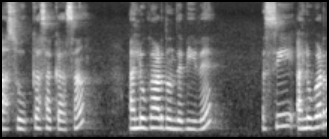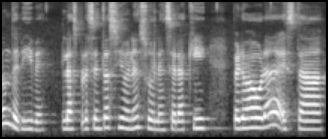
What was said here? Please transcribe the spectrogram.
¿A su casa casa? ¿Al lugar donde vive? Sí, al lugar donde vive. Las presentaciones suelen ser aquí, pero ahora está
